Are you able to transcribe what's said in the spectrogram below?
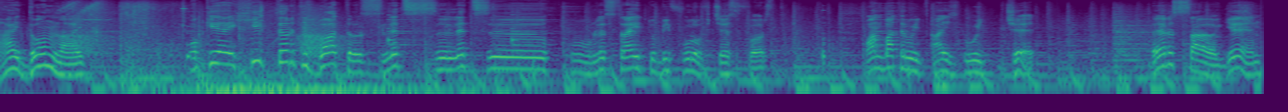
I don't like. Okay, I hit 30 battles. Let's uh, let's uh, let's try to be full of chests first. One battle with ice with jet. Versa again.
